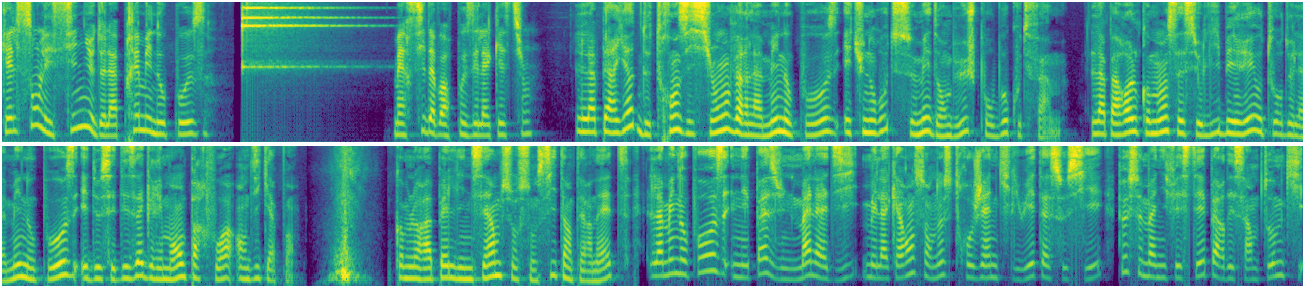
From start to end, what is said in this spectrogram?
Quels sont les signes de la préménopause? Merci d'avoir posé la question. La période de transition vers la ménopause est une route semée d'embûches pour beaucoup de femmes. La parole commence à se libérer autour de la ménopause et de ses désagréments parfois handicapants. Comme le rappelle l'INSERM sur son site internet, la ménopause n'est pas une maladie, mais la carence en oestrogène qui lui est associée peut se manifester par des symptômes qui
